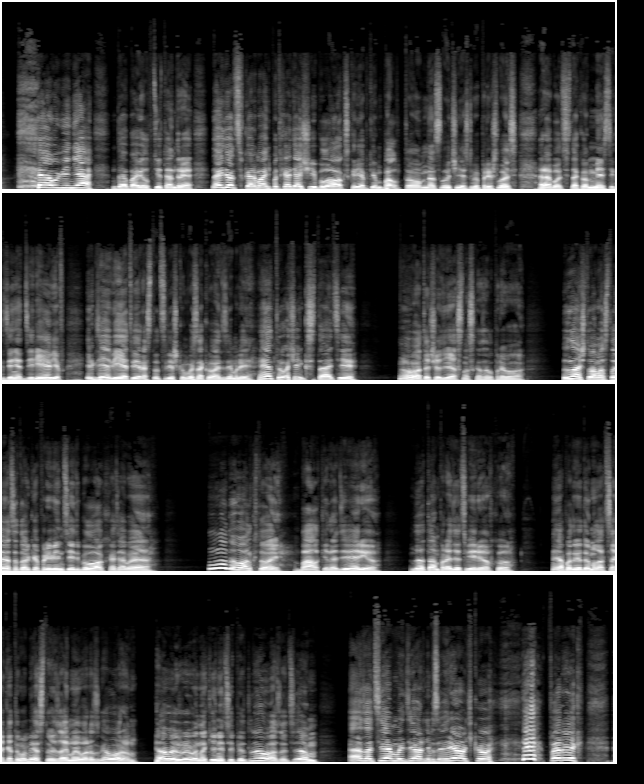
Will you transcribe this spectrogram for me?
«А у меня, — добавил птит Андре, — найдется в кармане подходящий блок с крепким болтом на случай, если бы пришлось работать в таком месте, где нет деревьев или где ветви растут слишком высоко от земли. Это очень кстати...» «Вот и чудесно», — сказал Прево. «Значит, вам остается только привинтить блок хотя бы... Ну да вон к той балке над дверью, да там пройдет веревку. Я подведу молодца к этому месту и займу его разговором». А вы живо накинете петлю, а затем... А затем мы дернем за веревочку. Пырык!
